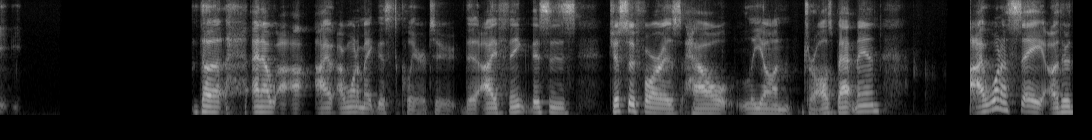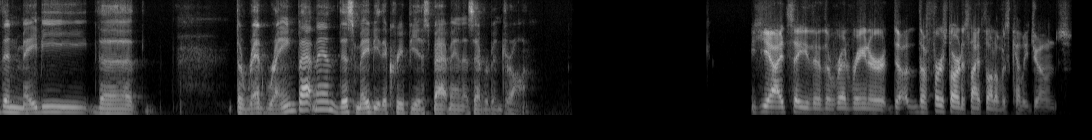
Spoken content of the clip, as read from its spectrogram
the and I I I, I want to make this clear too that I think this is just so far as how Leon draws Batman. I want to say, other than maybe the the Red Rain Batman, this may be the creepiest Batman that's ever been drawn. Yeah, I'd say either the Red Rainer, the, the first artist I thought of was Kelly Jones.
